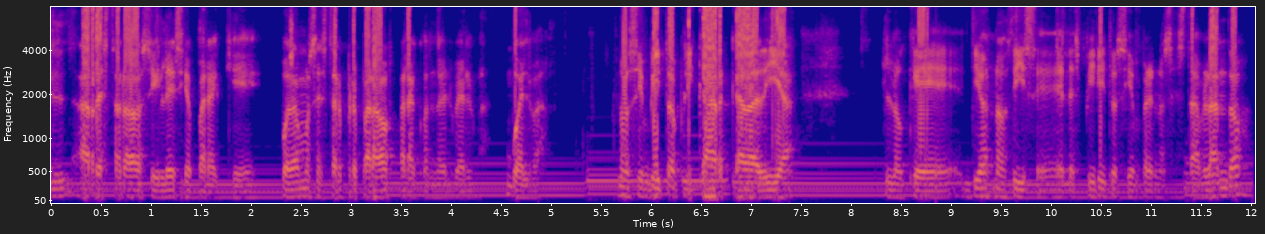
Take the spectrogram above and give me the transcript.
Él ha restaurado su iglesia para que podamos estar preparados para cuando Él vuelva. Nos invito a aplicar cada día lo que Dios nos dice. El Espíritu siempre nos está hablando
